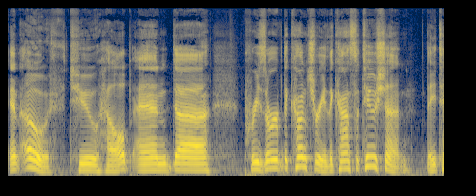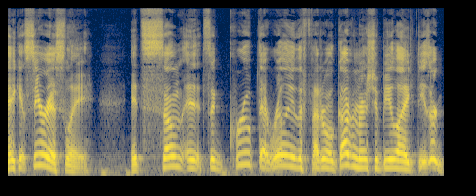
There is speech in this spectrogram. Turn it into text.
an oath to help and uh, preserve the country, the Constitution. They take it seriously. It's some. It's a group that really the federal government should be like. These are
